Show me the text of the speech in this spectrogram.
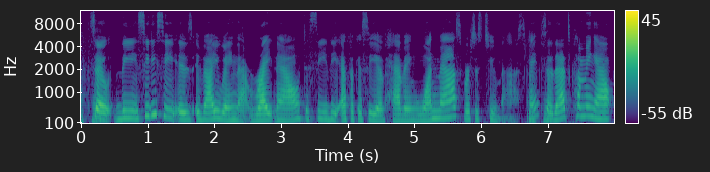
okay. So the CDC is evaluating that right now to see the efficacy of having one mask versus two masks. Okay, so that's coming out.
